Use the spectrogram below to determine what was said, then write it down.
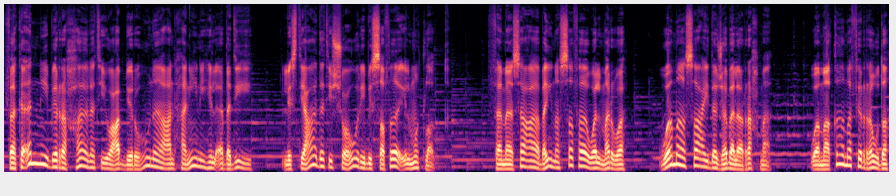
فكأني بالرحالة يعبر هنا عن حنينه الأبدي لاستعادة الشعور بالصفاء المطلق. فما سعى بين الصفا والمروة وما صعد جبل الرحمة وما قام في الروضة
